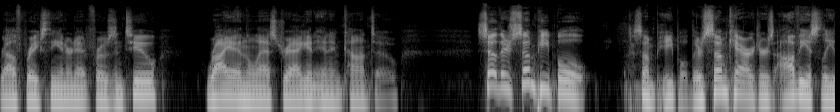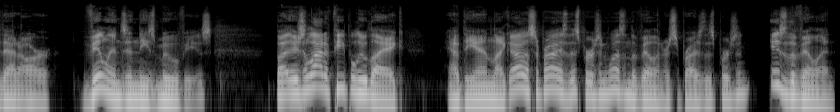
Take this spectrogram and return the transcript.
Ralph Breaks the Internet, Frozen Two, Raya and the Last Dragon, and Encanto. So there's some people, some people, there's some characters obviously that are villains in these movies, but there's a lot of people who like at the end like, oh, surprise, this person wasn't the villain, or surprise, this person is the villain.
